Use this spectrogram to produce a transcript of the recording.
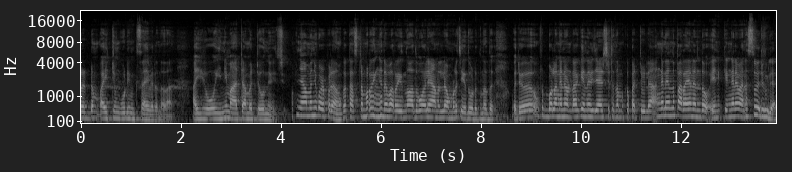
റെഡും വൈറ്റും കൂടി മിക്സായി വരുന്നതാണ്. അയ്യോ ഇനി മാറ്റാൻ പറ്റുമോ എന്ന് ചോദിച്ചു. അപ്പം ഞാൻ പറഞ്ഞു കുഴപ്പമില്ല. നമുക്ക് കസ്റ്റമർ എങ്ങനെ പറയുന്നു? അതുപോലെയാണല്ലോ നമ്മൾ ചെയ്തു കൊടുക്കുന്നത്. ഒരു ഫുട്ബോൾ അങ്ങനെ ഉണ്ടാക്കിയെന്ന് വിചാരിച്ചിട്ട് നമുക്ക് പറ്റൂല. അങ്ങനെയൊന്ന് പറയാൻ എന്തോ? എനിക്കങ്ങനെ മനസ്സ് വരില്ല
